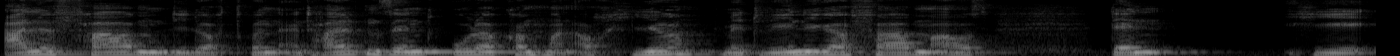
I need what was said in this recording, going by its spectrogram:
alle Farben, die dort drin enthalten sind? Oder kommt man auch hier mit weniger Farben aus? Denn je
